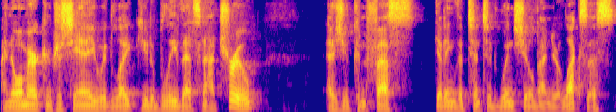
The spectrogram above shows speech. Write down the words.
I know American Christianity would like you to believe that's not true as you confess getting the tinted windshield on your Lexus,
